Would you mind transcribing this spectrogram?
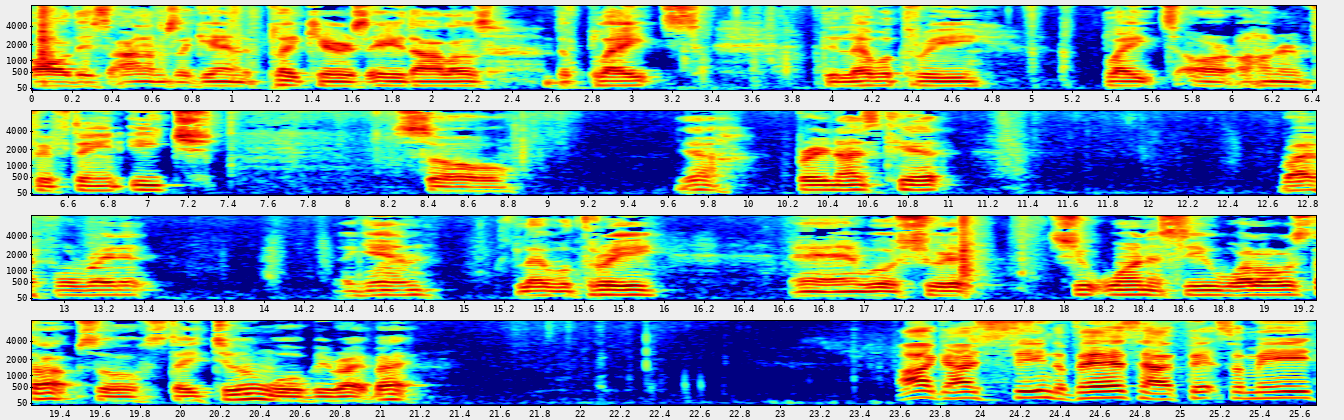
all these items. Again, the plate carrier is $80. The plates, the level 3 plates are 115 each. So, yeah, very nice kit. Rifle rated. Again, level 3. And we'll shoot it, shoot one and see what all the stops. So stay tuned. We'll be right back. All right, guys, you've seen the vest, how it fits on me.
